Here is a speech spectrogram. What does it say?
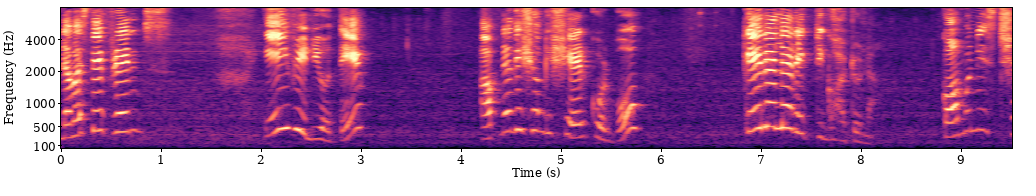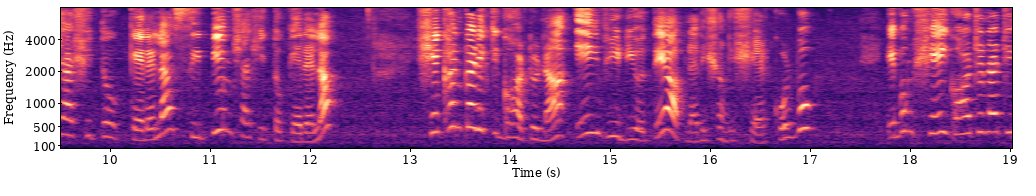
নমস্তে ফ্রেন্ডস এই ভিডিওতে আপনাদের সঙ্গে শেয়ার করব কেরালার একটি ঘটনা। কমিউনিস্ট শাসিত কেরালা, সিপিএম শাসিত কেরালা, সেখানকার একটি ঘটনা এই ভিডিওতে আপনাদের সঙ্গে শেয়ার করব এবং সেই ঘটনাটি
